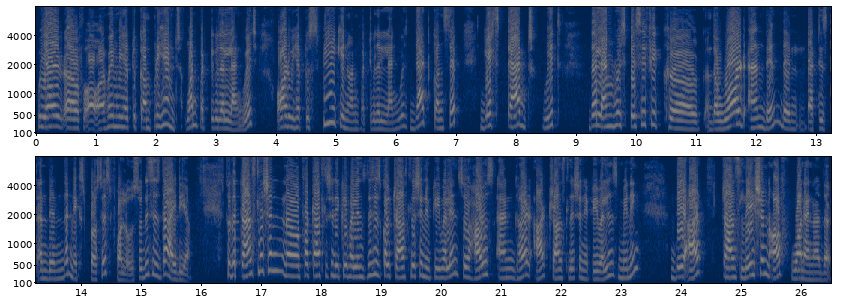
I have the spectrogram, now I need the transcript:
we are uh, uh, when we have to comprehend one particular language or we have to speak in one particular language that concept gets tagged with the language specific uh, the word and then then that is and then the next process follows. So this is the idea. So the translation uh, for translation equivalence this is called translation equivalence. So house and ghar are translation equivalence meaning they are translation of one another.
